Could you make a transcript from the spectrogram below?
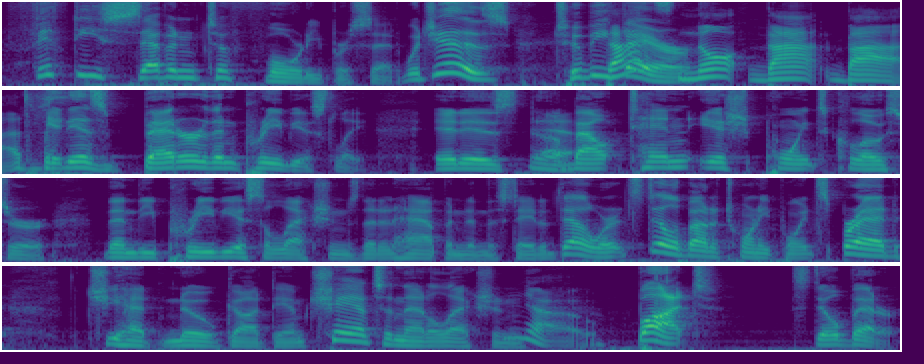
57 to 40%, which is, to be That's fair, not that bad. it is better than previously. It is Yeah. about 10 ish points closer than the previous elections that had happened in the state of Delaware. It's still about a 20 point spread. She had no goddamn chance in that election. No. But still better.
